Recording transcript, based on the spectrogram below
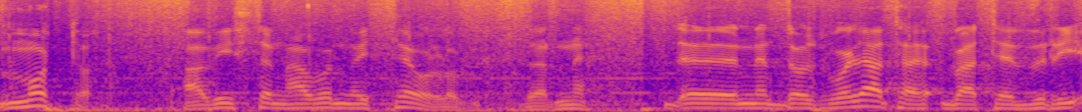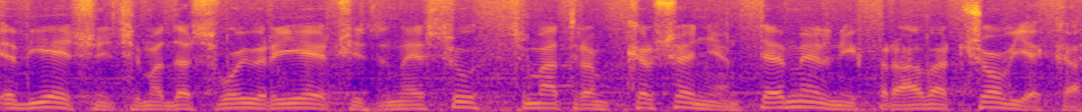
moto a vi ste navodno i teolog, zar ne? E, ne dozvoljavate vijećnicima da svoju riječ iznesu, smatram kršenjem temeljnih prava čovjeka,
